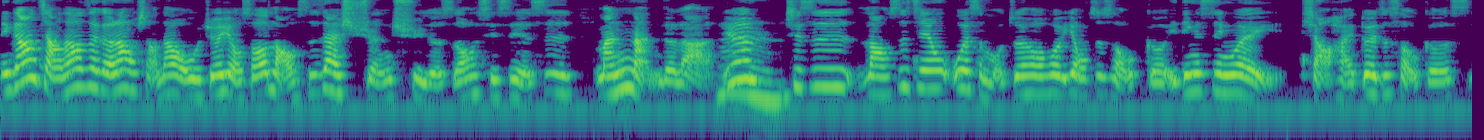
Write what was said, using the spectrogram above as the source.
你刚刚讲到这个，让我想到，我觉得有时候老师在选曲的时候，其实也是蛮难的啦。嗯、因为其实老师今天为什么最后会用这首歌，一定是因为小孩对这首歌是。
